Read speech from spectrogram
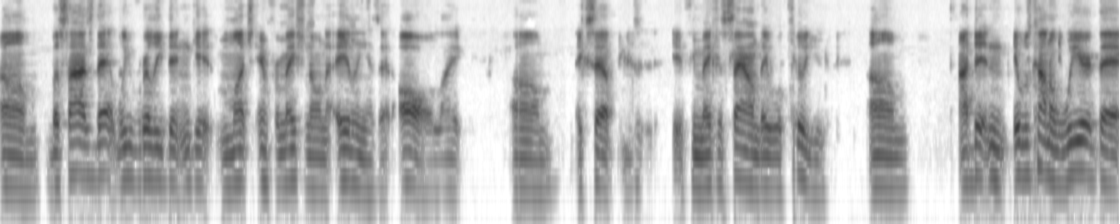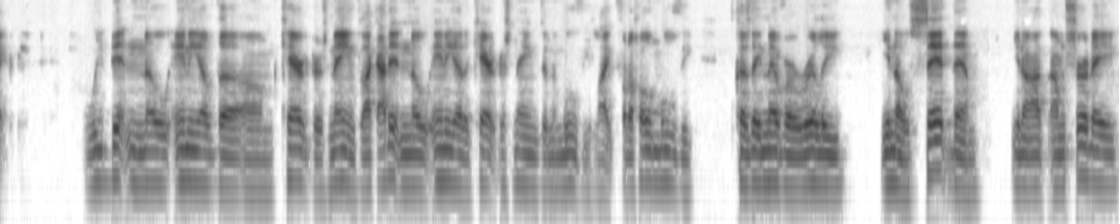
um besides that we really didn't get much information on the aliens at all. Like um except if you make a sound, they will kill you. Um, I didn't. It was kind of weird that we didn't know any of the um, characters' names. Like I didn't know any of the characters' names in the movie, like for the whole movie, because they never really, you know, said them. You know, I, I'm sure they.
